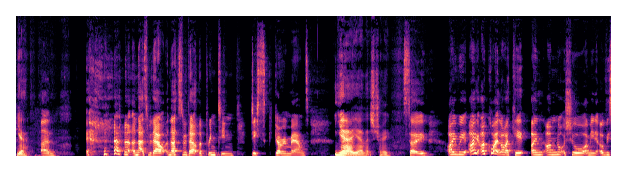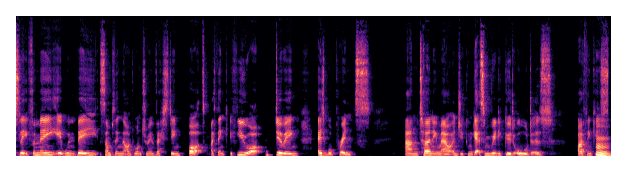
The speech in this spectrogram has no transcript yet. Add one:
Yeah. Um, and that's without and that's without the printing disc going round. Yeah, Um, yeah, that's true. So I, re- I I quite like it. I'm I'm not sure. I mean, obviously for me, it wouldn't be something that I'd want to invest in. But I think if you are doing edible prints and turning them out, and you can get some really good orders, I think it's Hmm.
